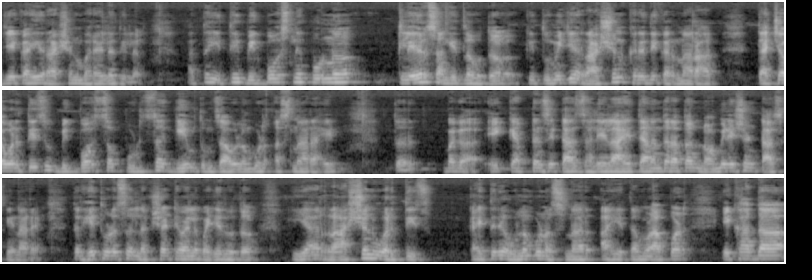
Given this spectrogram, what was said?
जे काही राशन भरायला दिलं आता इथे बिग बॉसने पूर्ण क्लिअर सांगितलं होतं की तुम्ही जे राशन खरेदी करणार आहात त्याच्यावरतीच बिग बॉसचा पुढचा गेम तुमचा अवलंबून असणार आहे. तर बघा एक कॅप्टन्सी टास्क झालेला आहे त्यानंतर आता नॉमिनेशन टास्क येणार आहे. तर हे थोडंसं लक्षात ठेवायला पाहिजे होतं या राशनवरतीच काहीतरी अवलंबून असणार आहे. त्यामुळे आपण एखादा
